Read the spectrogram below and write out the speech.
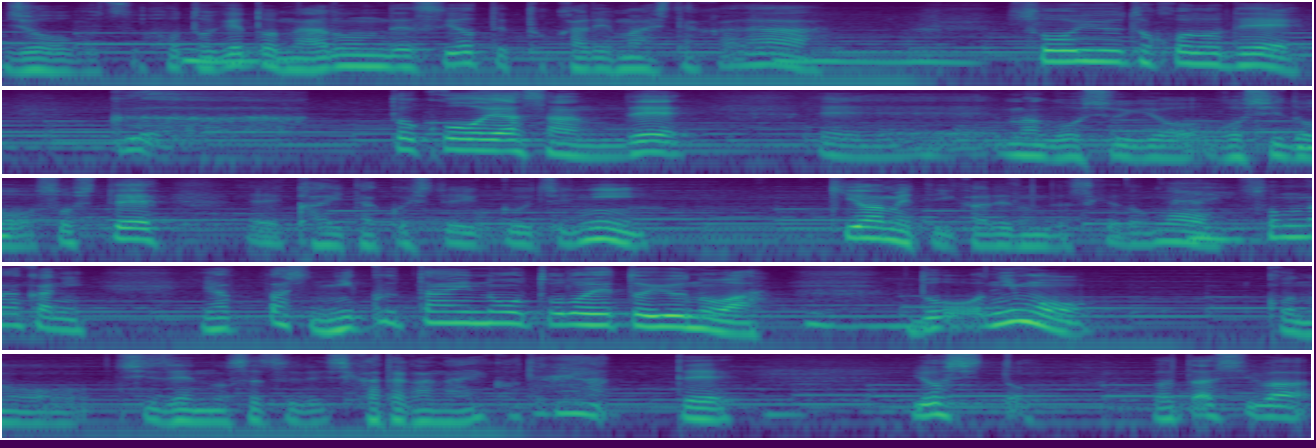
成仏仏となるんですよって説かれましたから、そういうところでぐーっと高野山で、えーまあ、ご修行ご指導そして、えー開拓していくうちに極めていかれるんですけども、はい。その中にやっぱし肉体の衰えというのはどうにもこの自然の説で仕方がないことであって、よしと私は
